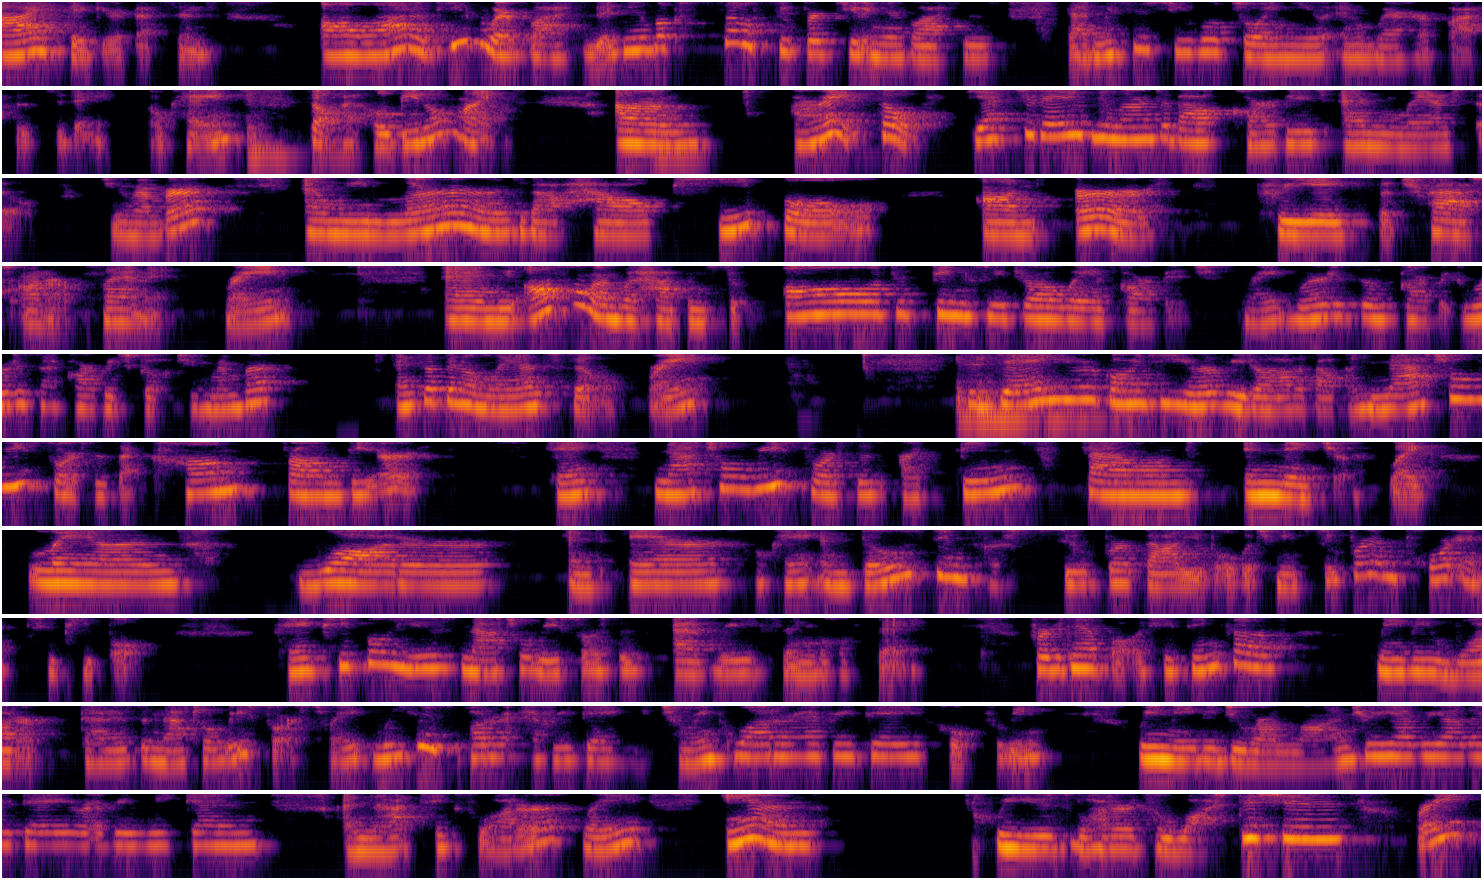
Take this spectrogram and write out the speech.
I figured that since a lot of you wear glasses and you look so super cute in your glasses that Mrs. G will join you and wear her glasses today. Okay, so I hope you don't mind. Um, all right, so yesterday we learned about garbage and landfills. Do you remember? And we learned about how people on Earth creates the trash on our planet, right? And we also learned what happens to all of the things we throw away as garbage, right? Where does those garbage, where does that garbage go? Do you remember? Ends up in a landfill, right? Mm-hmm. Today, you are going to hear a read aloud about the natural resources that come from the earth. Okay, natural resources are things found in nature, like land, water, and air. Okay, and those things are super valuable, which means super important to people. Okay, people use natural resources every single day. For example, if you think of maybe water. That is a natural resource right? We use water every day. We drink water every day hopefully. We maybe do our laundry every other day or every weekend and that takes water right? And we use water to wash dishes right?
